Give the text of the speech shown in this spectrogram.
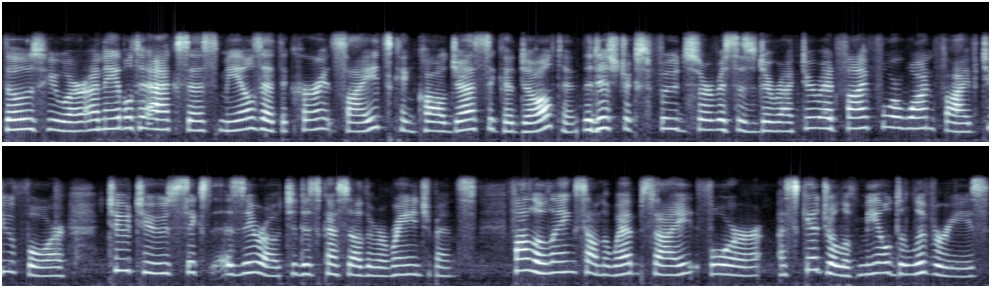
Those who are unable to access meals at the current sites can call Jessica Dalton, the district's food services director, at 541 524 2260 to discuss other arrangements. Follow links on the website for a schedule of meal deliveries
